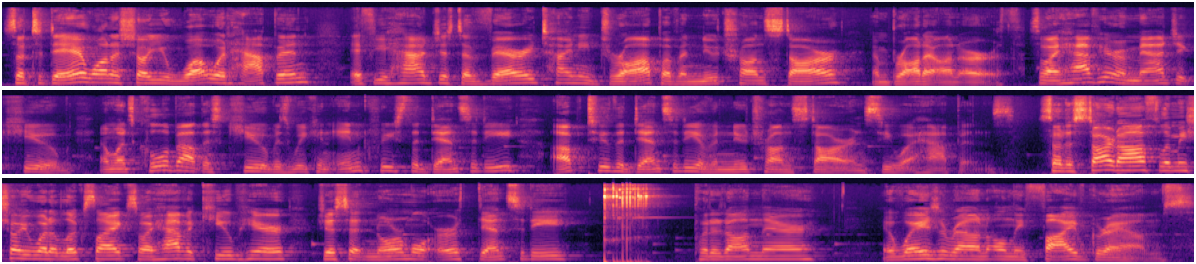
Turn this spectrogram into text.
So today I want to show you what would happen if you had just a very tiny drop of a neutron star and brought it on Earth. So I have here a magic cube, and what's cool about this cube is we can increase the density up to the density of a neutron star and see what happens. So to start off, let me show you what it looks like. So I have a cube here just at normal Earth density. Put it on there. It weighs around only five grams.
